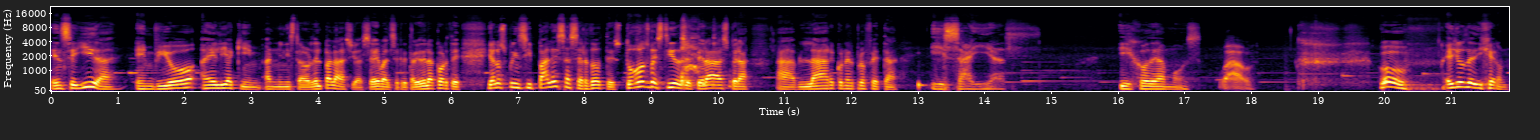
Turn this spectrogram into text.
Enseguida envió a Eliakim, administrador del palacio, a Seba, el secretario de la corte, y a los principales sacerdotes, todos vestidos de tela áspera, a hablar con el profeta Isaías, hijo de Amos. Wow. Oh, ellos le dijeron,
